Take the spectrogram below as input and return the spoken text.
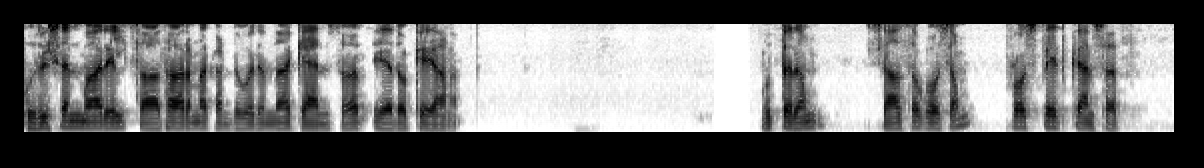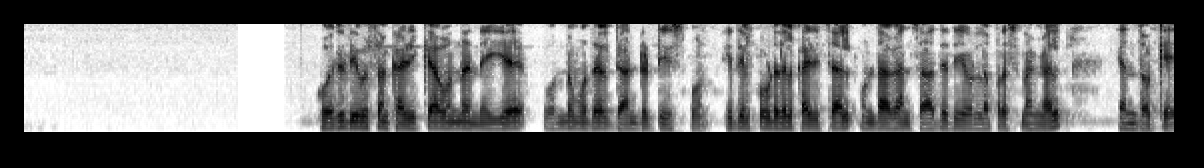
പുരുഷന്മാരിൽ സാധാരണ കണ്ടുവരുന്ന ക്യാൻസർ ഏതൊക്കെയാണ്? ഉത്തരം ശ്വാസകോശം പ്രോസ്റ്റേറ്റ് ക്യാൻസർ. ഒരു ദിവസം കഴിക്കാവുന്ന നെയ്യ് ഒന്ന് മുതൽ രണ്ട് ടീസ്പൂൺ. ഇതിൽ കൂടുതൽ കഴിച്ചാൽ ഉണ്ടാകാൻ സാധ്യതയുള്ള പ്രശ്നങ്ങൾ എന്തൊക്കെ?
